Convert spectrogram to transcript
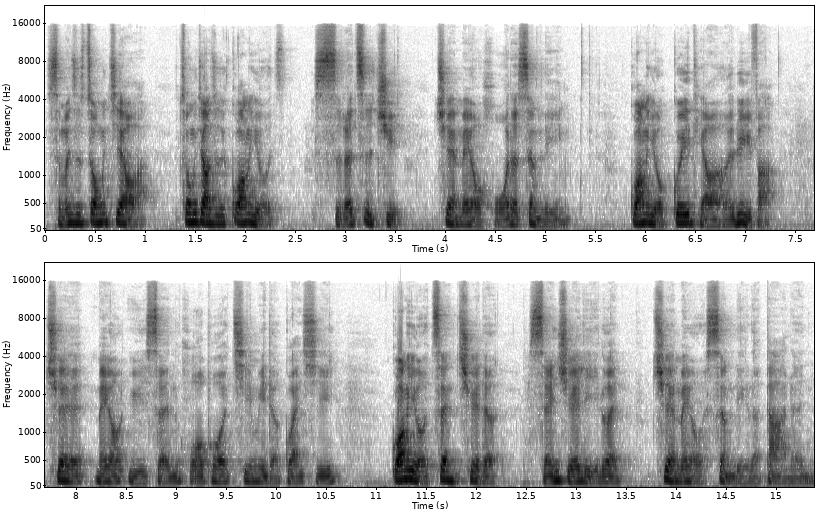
什么是宗教啊？宗教就是光有死的字句，却没有活的圣灵；光有规条和律法，却没有与神活泼亲密的关系；光有正确的神学理论，却没有圣灵的大能。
